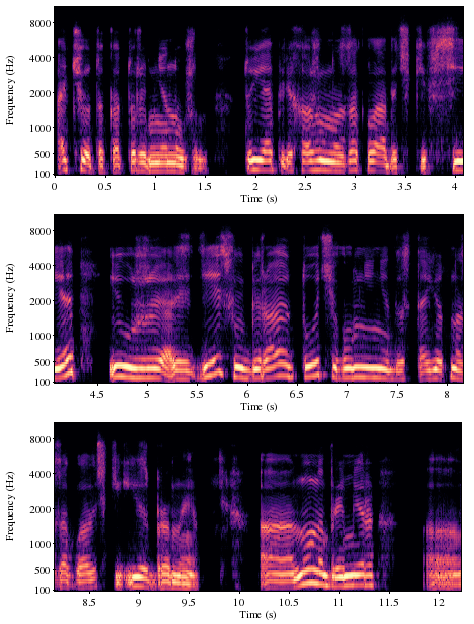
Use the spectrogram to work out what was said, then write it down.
отчета, который мне нужен, то я перехожу на закладочки «Все» и уже здесь выбираю то, чего мне не достает на закладочке «Избранные». А, ну, например, а,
